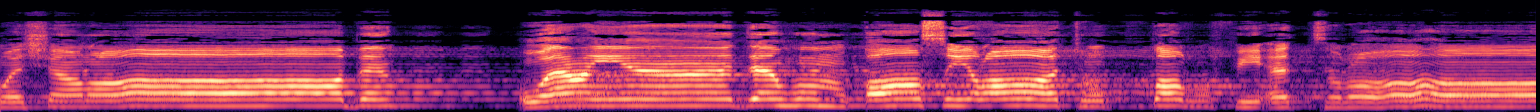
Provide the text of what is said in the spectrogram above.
وشراب وعندهم قاصرات الطرف أتراب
